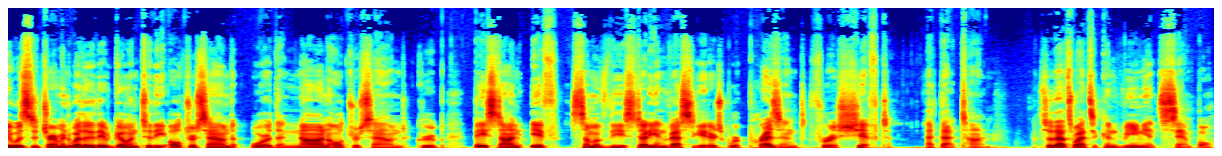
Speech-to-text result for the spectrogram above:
it was determined whether they would go into the ultrasound or the non ultrasound group based on if some of the study investigators were present for a shift at that time. So that's why it's a convenience sample.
